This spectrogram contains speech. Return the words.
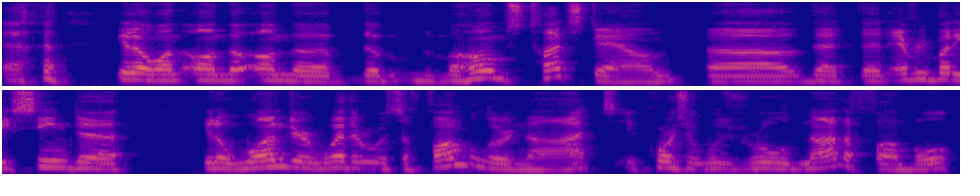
uh, you know, on on the on the the, the Mahomes touchdown uh, that that everybody seemed to you know wonder whether it was a fumble or not. Of course, it was ruled not a fumble.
